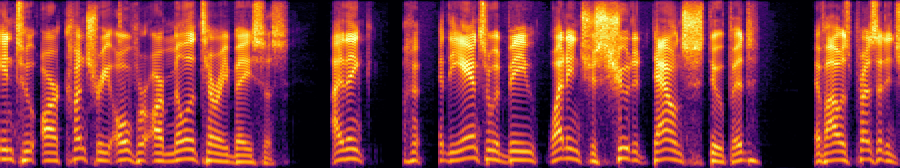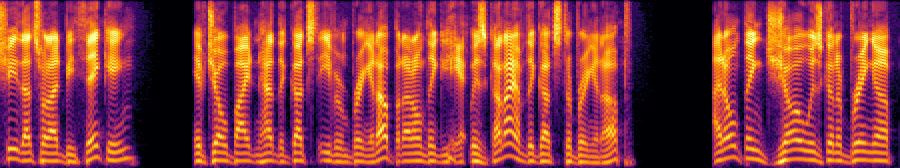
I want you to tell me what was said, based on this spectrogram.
into our country over our military bases? I think the answer would be, why didn't you shoot it down, stupid? If I was President Xi, that's what I'd be thinking if Joe Biden had the guts to even bring it up, but I don't think he was going to have the guts to bring it up. I don't think Joe is going to bring up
